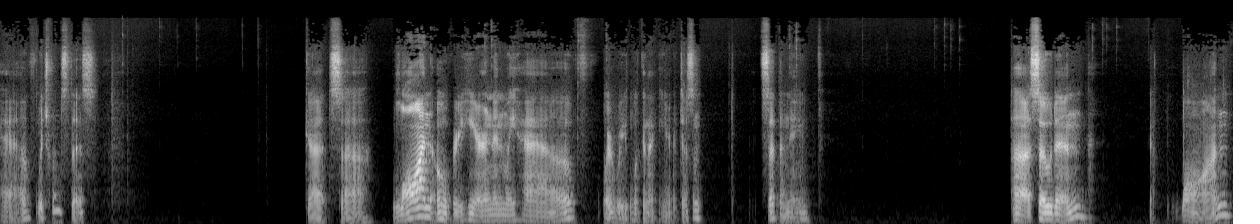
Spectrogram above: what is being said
have which one's this? Got uh, lawn over here, and then we have where are we looking at here? It doesn't set the name. Uh, so then, lawn.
